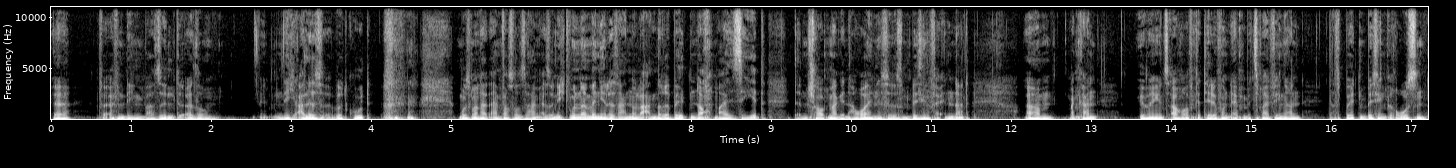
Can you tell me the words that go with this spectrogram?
äh, veröffentlichenbar sind. Also nicht alles wird gut, muss man halt einfach so sagen. Also nicht wundern, wenn ihr das ein oder andere Bild nochmal seht, dann schaut mal genauer hin, ist das ein bisschen verändert. Ähm, man kann übrigens auch auf der Telefon-App mit zwei Fingern das Bild ein bisschen großen,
